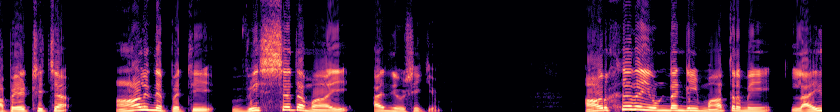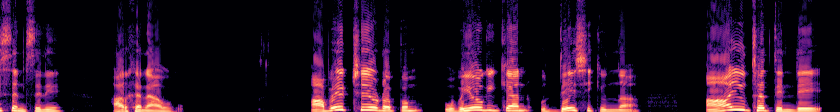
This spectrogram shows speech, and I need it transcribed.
അപേക്ഷിച്ച ആളിനെപ്പറ്റി വിശദമായി അന്വേഷിക്കും. അർഹതയുണ്ടെങ്കിൽ മാത്രമേ ലൈസൻസിന് അർഹനാവൂ. അപേക്ഷയോടൊപ്പം ഉപയോഗിക്കാൻ ഉദ്ദേശിക്കുന്ന ആയുധത്തിന്റെ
